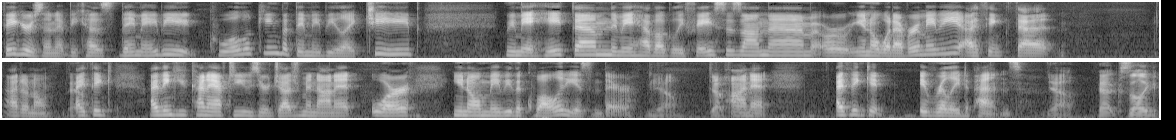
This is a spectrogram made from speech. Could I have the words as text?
figures in it because they may be cool looking, but they may be like cheap. We may hate them. They may have ugly faces on them, or you know whatever it may be. I think that I don't know. I think I think you kind of have to use your judgment on it, or you know maybe the quality isn't there Yeah, definitely on it. I think it it really depends. Yeah, yeah, because like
